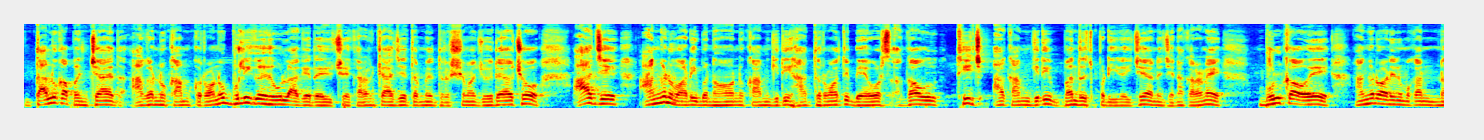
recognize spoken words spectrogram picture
તાલુકા પંચાયત આગળનું કામ કરવાનું ભૂલી ગયું એવું લાગી રહ્યું છે. કારણ કે આજે તમે દ્રશ્યમાં જોઈ રહ્યા છો, આજે આંગણવાડી બનાવવાનું કામગીરી હાથ ધરવાથી બે વર્ષ અગાઉથી જ આ કામગીરી બંધ જ પડી રહી છે અને જેના કારણે ભૂલકાઓએ આંગણવાડીનું મકાન ન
